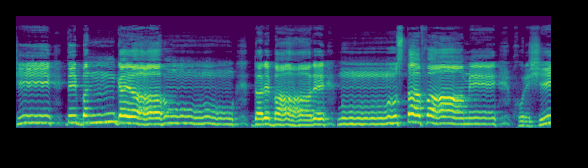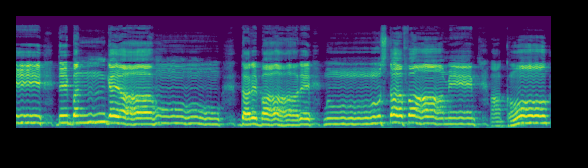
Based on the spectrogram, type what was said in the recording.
खुर्शीद बन गया हूँ। दरबार मुस्तफ़ा में खुर्शीद बन गया हूँ। दरबार मुस्तफ़ा में आँखों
